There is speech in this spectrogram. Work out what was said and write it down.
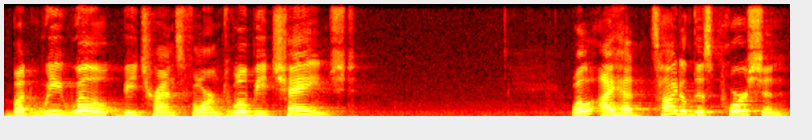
But we will be transformed, we'll be changed. Well, I had titled this portion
